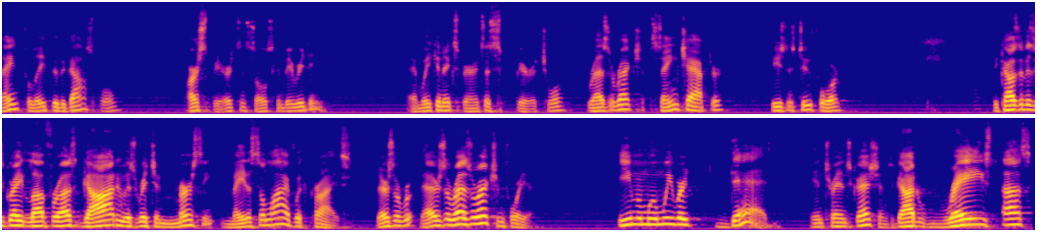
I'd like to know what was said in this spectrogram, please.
Thankfully, through the gospel, our spirits and souls can be redeemed. And we can experience a spiritual resurrection. Same chapter, Ephesians 2 4. Because of his great love for us, God, who is rich in mercy, made us alive with Christ. There's a, there's a resurrection for you. Even when we were dead in transgressions, God raised us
